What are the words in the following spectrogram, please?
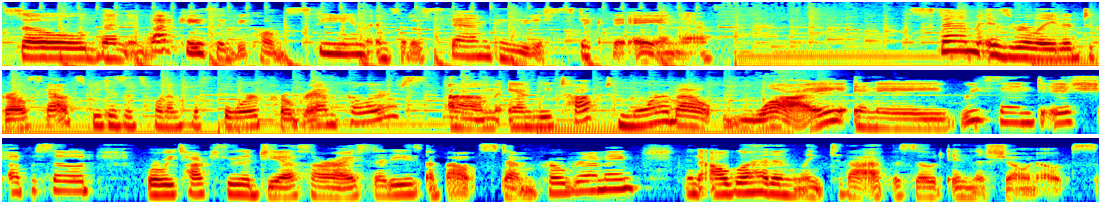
So then in that case it'd be called STEAM instead of STEM because you just stick the A in there. STEM is related to Girl Scouts because it's one of the four program pillars, um, and we talked more about why in a recent-ish episode where we talked through the GSRI studies about STEM programming, and I'll go ahead and link to that episode in the show notes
